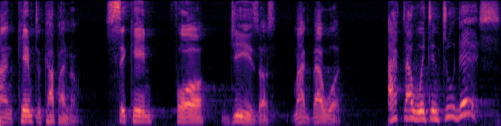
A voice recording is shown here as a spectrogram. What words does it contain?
and came to Capernaum, seeking for Jesus. Mark that word. After waiting two days,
